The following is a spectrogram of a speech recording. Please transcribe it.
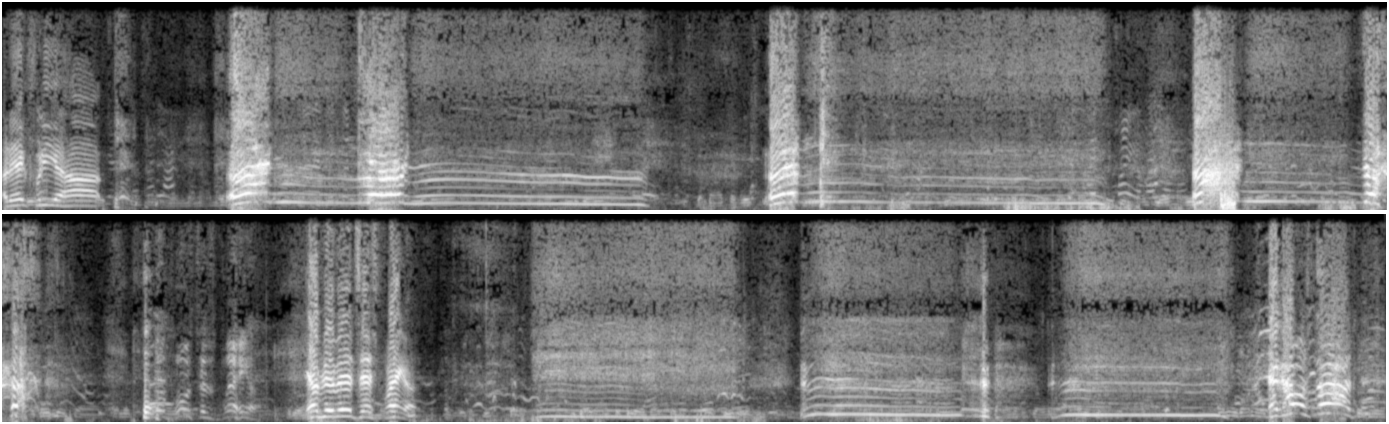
Og det er ikke fordi, jeg har... Jeg bliver ved til at springe. Jeg kommer snart!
